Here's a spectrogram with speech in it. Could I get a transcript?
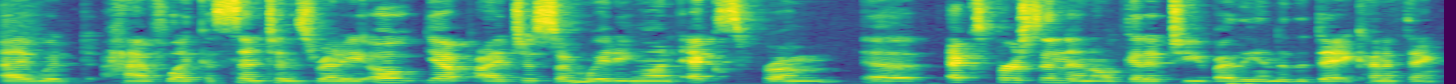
I would have like a sentence ready. Oh, yep, I just, I'm waiting on X from uh, X person and I'll get it to you by the end of the day, kind of thing.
